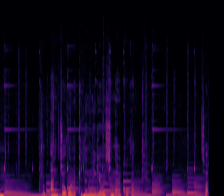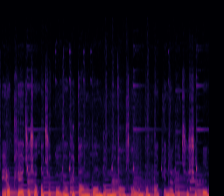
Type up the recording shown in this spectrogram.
음, 좀 안쪽으로 이렇게 넣는 게 훨씬 나을 것 같아요. 자 이렇게 해주셔가지고 여기도 한번 눈을 넣어서 한번 확인을 해주시고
